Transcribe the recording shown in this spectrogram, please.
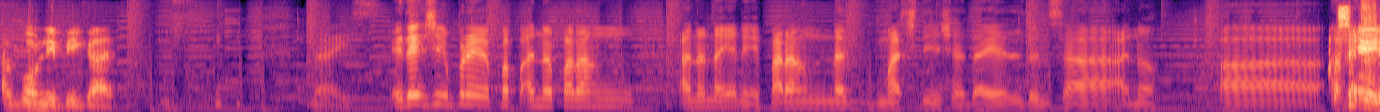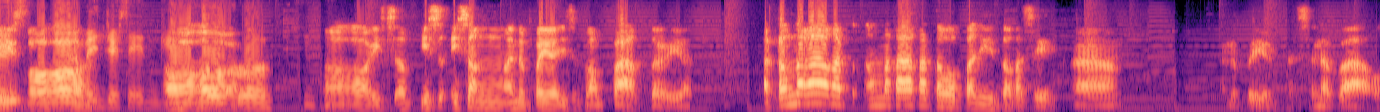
have only begun. Nice. And then, syempre, papa, ano, parang, ano na yan eh, parang nag-match din siya dahil dun sa, ano, ah Kasi, Avengers, oo. Avengers Endgame. Oo. Oo. Oo, isang, is, isang ano pa yun, isang pang factor yun. At ang, nakaka, ang nakakatawa pa dito kasi, um, ano ba yun, nasa na ba ako?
